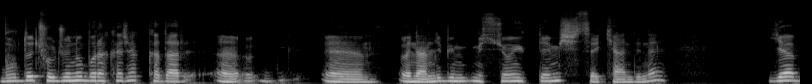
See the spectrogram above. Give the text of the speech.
Burada çocuğunu bırakacak kadar e, e, önemli bir misyon yüklemişse kendine ya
